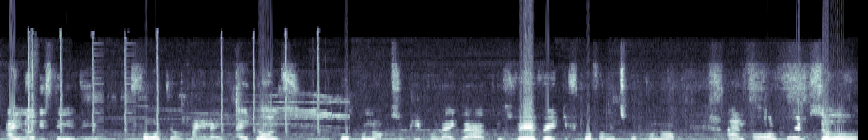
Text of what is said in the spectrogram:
I know this thing is the fault of my life. I don't open up to people like that. It's very very difficult for me to open up and all. Okay. So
